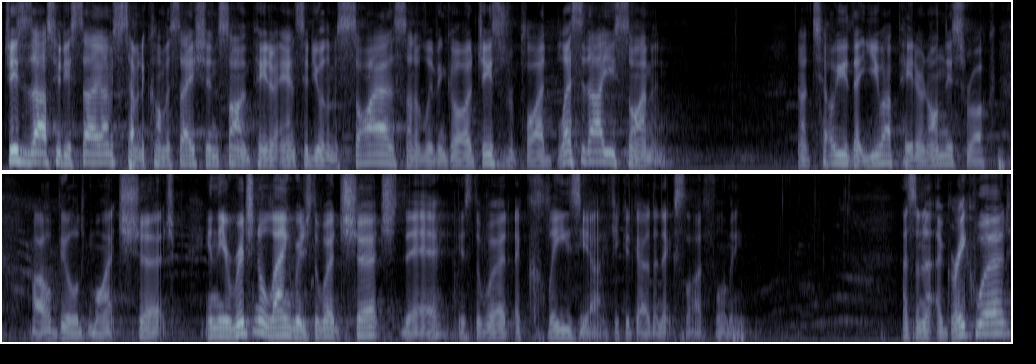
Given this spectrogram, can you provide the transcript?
Jesus asked, Who do you say? I'm just having a conversation. Simon Peter answered, You're the Messiah, the Son of the living God. Jesus replied, Blessed are you, Simon. And I tell you that you are Peter, and on this rock I will build my church. In the original language, the word church there is the word ecclesia. If you could go to the next slide for me. That's a Greek word.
